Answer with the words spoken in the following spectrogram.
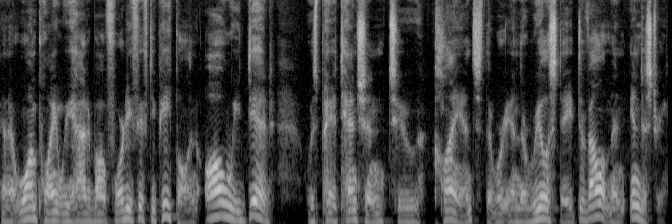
And at one point we had about 40, 50 people and all we did was pay attention to clients that were in the real estate development industry.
